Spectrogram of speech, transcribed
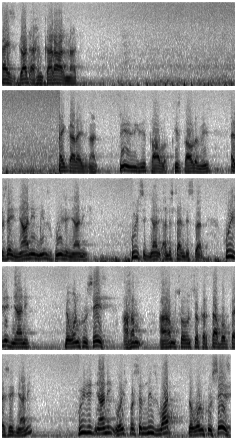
has got ahankara or not. Ahankara is not. This is his problem. His problem is, I say jnani means who is a jnani? Who is a jnani? Understand this well. Who is a jnani? The one who says, aham, aham so and so karta bhokta, I say jnani. Who is a jnani? Wise person means what? The one who says,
